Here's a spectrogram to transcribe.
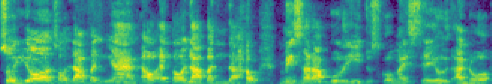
So, yon So, laban yan. Oh, eto, laban daw. May saraburi. Diyos ko, may sale, ano,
